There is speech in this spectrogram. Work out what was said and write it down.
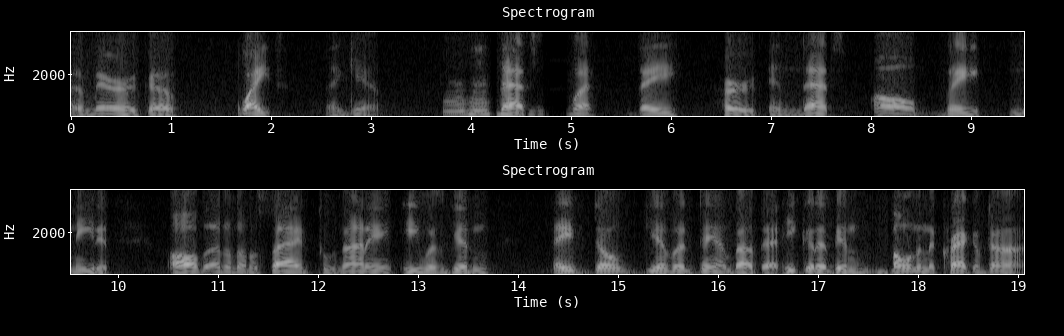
America white again. Mm-hmm. That's what they heard, and that's all they needed all the other little side punani he was getting, they don't give a damn about that. He could have been boning the crack of dawn.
